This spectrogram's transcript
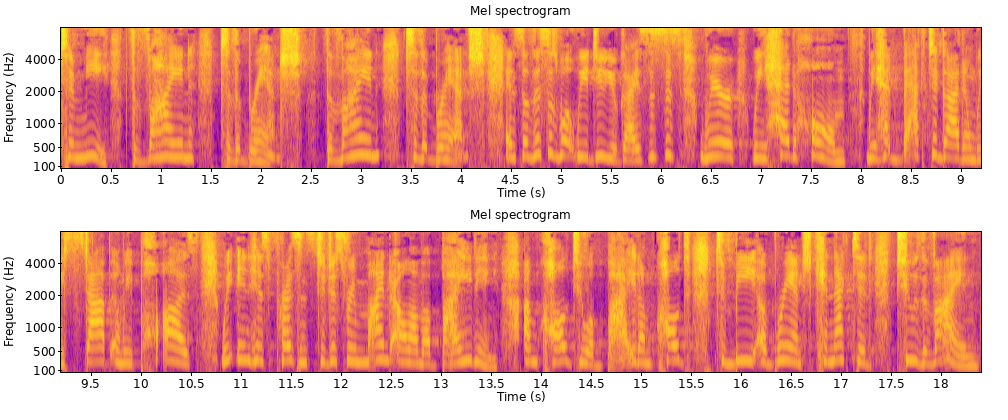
to me, the vine to the branch the vine to the branch. And so this is what we do, you guys. This is where we head home. We head back to God and we stop and we pause we, in His presence to just remind, oh, I'm abiding. I'm called to abide. I'm called to be a branch connected to the vine.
